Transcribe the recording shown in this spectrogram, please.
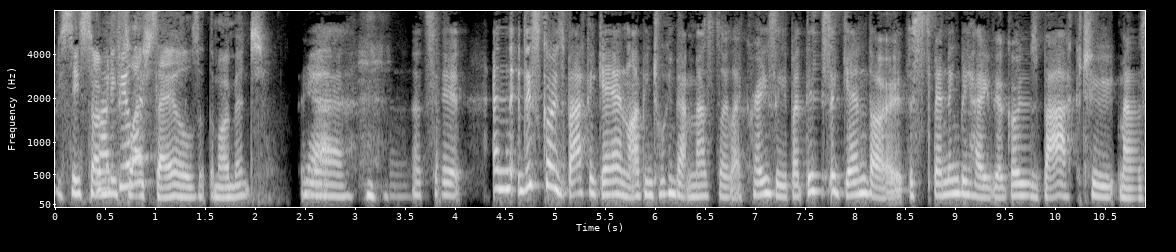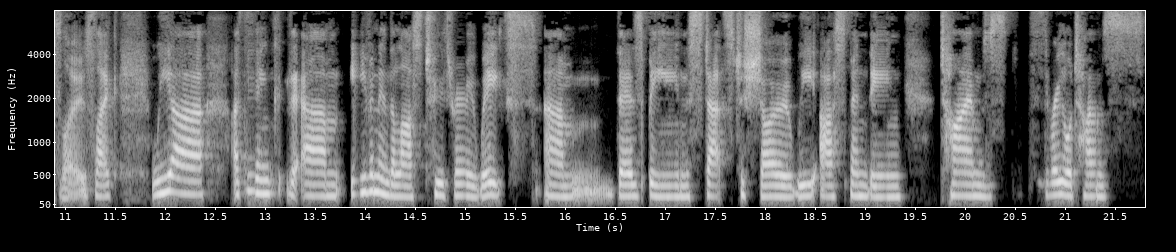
You see so many flash like, sales at the moment. Yeah, yeah that's it. And this goes back again. I've been talking about Maslow like crazy, but this again, though, the spending behavior goes back to Maslow's. Like we are, I think, um, even in the last two, three weeks, um, there's been stats to show we are spending times three or times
